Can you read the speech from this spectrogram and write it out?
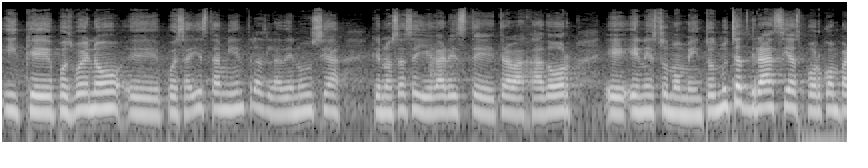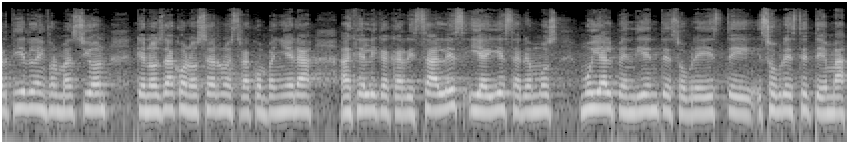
y que, pues bueno, eh, pues ahí está mientras la denuncia que nos hace llegar este trabajador eh, en estos momentos. Muchas gracias por compartir la información que nos da a conocer nuestra compañera Angélica Carrizales y ahí estaremos muy al pendiente sobre este, sobre este tema.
